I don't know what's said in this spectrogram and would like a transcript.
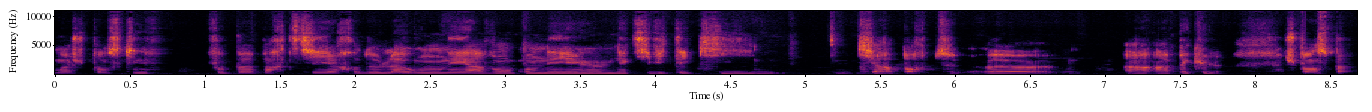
Moi, je pense qu'il ne faut pas partir de là où on est avant qu'on ait une activité qui, qui rapporte euh, un, pécule. Je pense pas,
